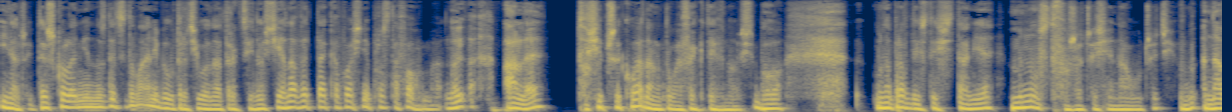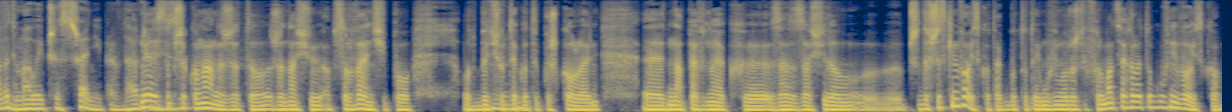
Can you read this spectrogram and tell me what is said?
inaczej, te szkolenie no zdecydowanie by utraciło na atrakcyjności, a nawet taka właśnie prosta forma. No, ale to się przekłada na tą efektywność, bo naprawdę jesteś w stanie mnóstwo rzeczy się nauczyć, nawet w małej przestrzeni, prawda? Ja jestem przekonany, że to, że nasi absolwenci po odbyciu mm. tego typu szkoleń e, na pewno jak e, zasilą e, przede wszystkim wojsko, tak? Bo tutaj mówimy o różnych formacjach, ale to głównie wojsko.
